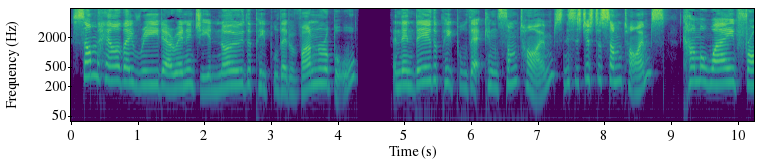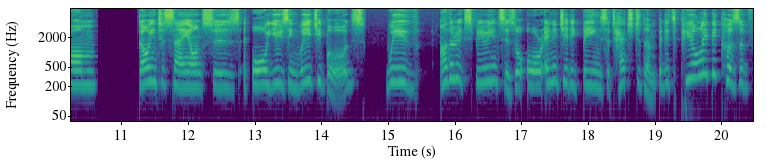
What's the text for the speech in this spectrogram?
Somehow they read our energy and know the people that are vulnerable and then they're the people that can sometimes, this is just a sometimes, come away from going to seances or using Ouija boards with other experiences or, or, energetic beings attached to them, but it's purely because of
